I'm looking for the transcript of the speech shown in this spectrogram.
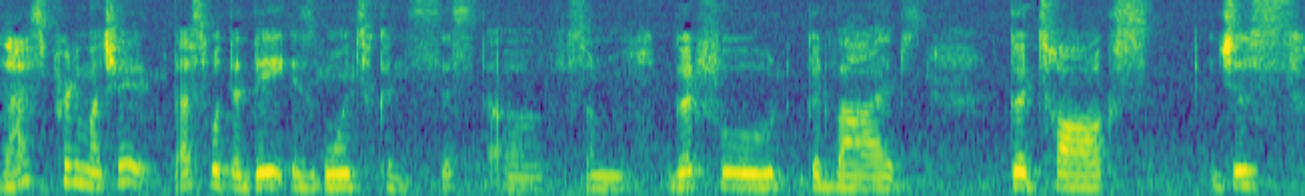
that's pretty much it. That's what the day is going to consist of. Some good food good vibes good talks just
